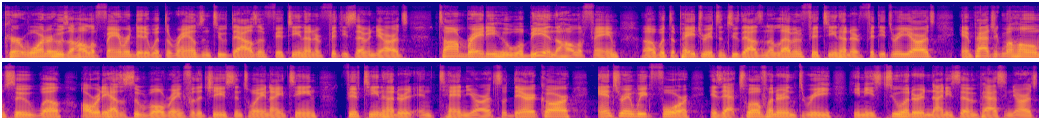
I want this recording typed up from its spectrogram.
Kurt Warner, who's a Hall of Famer, did it with the Rams in 2000, 1,557 yards. Tom Brady, who will be in the Hall of Fame uh, with the Patriots in 2011, 1,553 yards. And Patrick Mahomes, who, well, already has a Super Bowl ring for the Chiefs in 2019, 1,510 yards. So Derek Carr entering week four is at 1,203. He needs 297 passing yards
